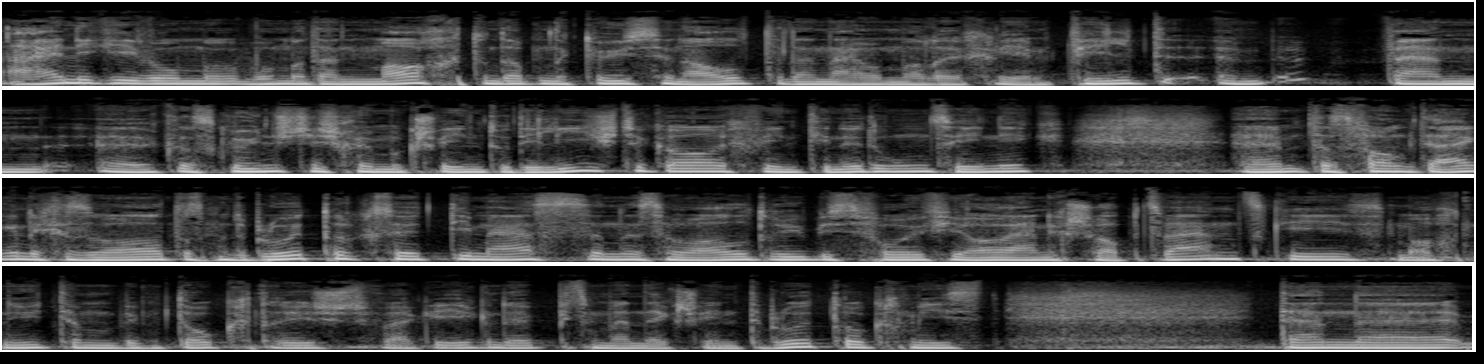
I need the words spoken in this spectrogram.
einige, wo man, wo man dann macht und ab einem gewissen Alter dann auch mal ein bisschen empfiehlt. Ähm, wenn äh, das günstig ist, können wir geschwind durch die Liste gehen. Ich finde die nicht unsinnig. Ähm, das fängt eigentlich so an, dass man den Blutdruck sollte messen, so alle drei bis fünf Jahre, eigentlich schon ab 20. Es macht nichts, wenn man beim Doktor ist, wegen irgendetwas, wenn der geschwind den Blutdruck misst. Dann äh,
